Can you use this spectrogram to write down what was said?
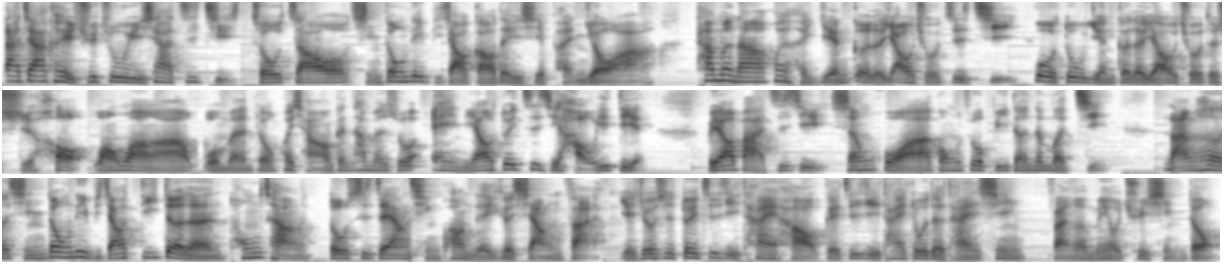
大家可以去注意一下自己周遭行动力比较高的一些朋友啊，他们呢会很严格的要求自己，过度严格的要求的时候，往往啊我们都会想要跟他们说，哎，你要对自己好一点。不要把自己生活啊、工作逼得那么紧。然而，行动力比较低的人，通常都是这样情况的一个相反，也就是对自己太好，给自己太多的弹性，反而没有去行动。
